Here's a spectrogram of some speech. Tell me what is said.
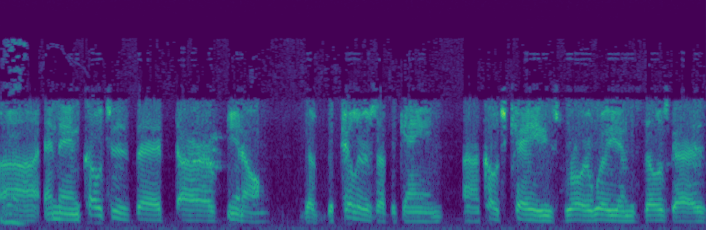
Uh, and then coaches that are, you know, the, the pillars of the game, uh, Coach K's, Roy Williams, those guys.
